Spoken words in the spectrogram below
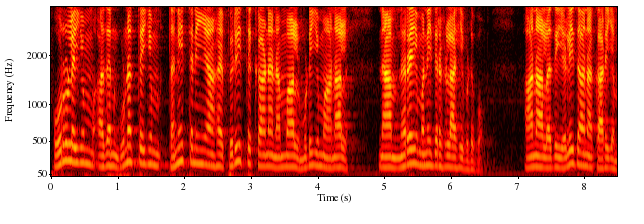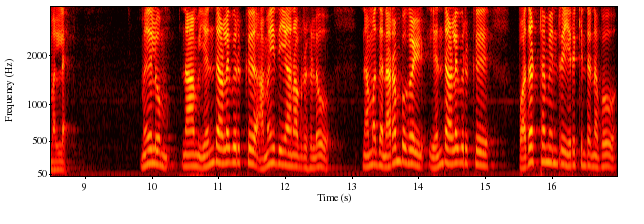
பொருளையும் அதன் குணத்தையும் தனித்தனியாக பிரித்து காண நம்மால் முடியுமானால் நாம் நிறை மனிதர்களாகி விடுவோம். ஆனால் அது எளிதான காரியமல்ல. மேலும் நாம் எந்த அளவிற்கு அமைதியானவர்களோ நமது நரம்புகள் எந்த அளவிற்கு பதட்டமின்றி இருக்கின்றனவோ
